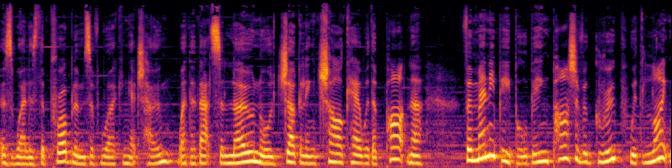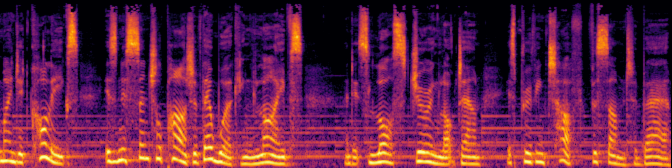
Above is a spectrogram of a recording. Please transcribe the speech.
As well as the problems of working at home, whether that's alone or juggling childcare with a partner, for many people, being part of a group with like minded colleagues is an essential part of their working lives, and its loss during lockdown is proving tough for some to bear.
